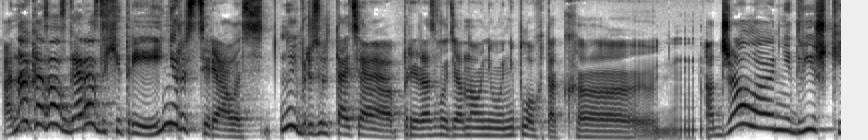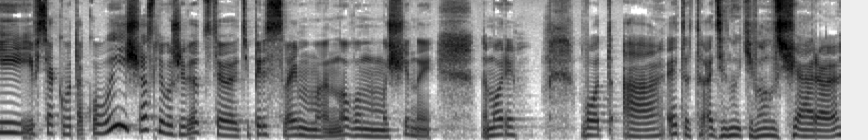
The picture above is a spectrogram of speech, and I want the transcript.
Она оказалась гораздо хитрее и не растерялась. Ну и в результате а, при разводе она у него неплохо так э, отжала недвижки и всякого такого. И счастливо живет э, теперь со своим новым мужчиной на море. Вот, а этот одинокий волчара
